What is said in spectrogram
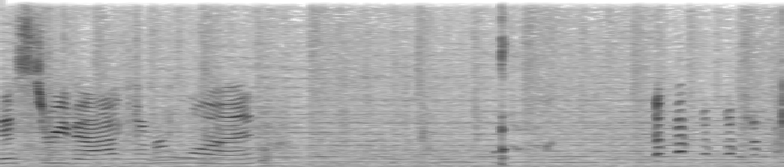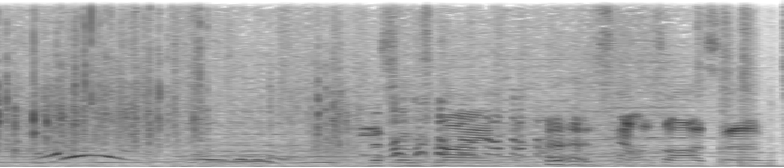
Mystery bag number one. This one's mine. Sounds awesome.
